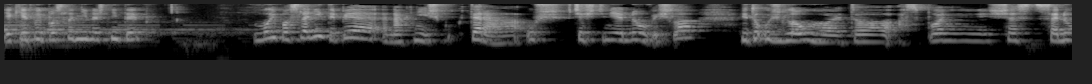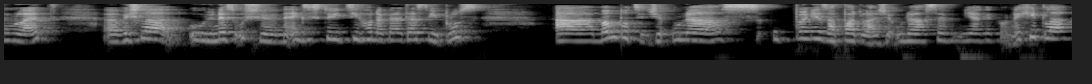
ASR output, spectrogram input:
Jaký je tvůj poslední dnešní tip? Můj poslední tip je na knížku, která už v češtině jednou vyšla. Je to už dlouho, je to aspoň 6-7 let. Vyšla u dnes už neexistujícího nakladatelství Plus a mám pocit, že u nás úplně zapadla, že u nás se nějak jako nechytla.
